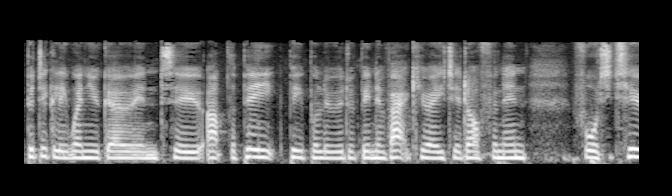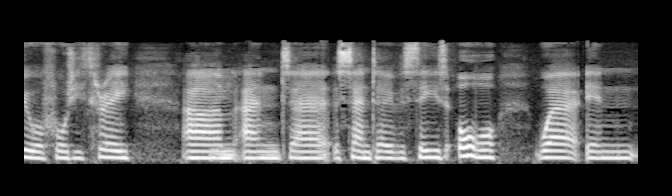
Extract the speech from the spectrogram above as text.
particularly when you go into up the peak, people who would have been evacuated often in 42 or 43. Um, mm. and uh, sent overseas, or were in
